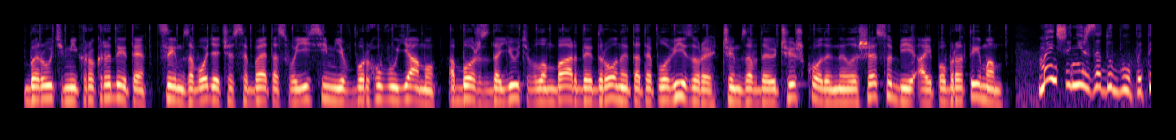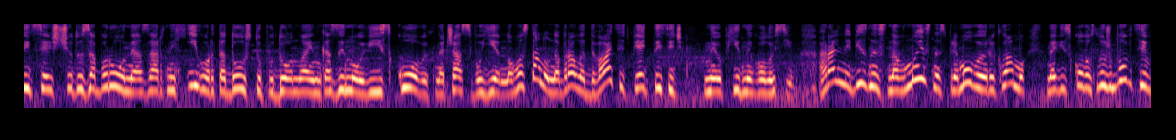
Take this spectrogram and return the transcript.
беруть мікрокредити, цим заводячи себе та свої сім'ї в боргову яму, або ж здають в ломбарди дрони та тепловізори, чим завдаючи шкоди не лише собі, а й побратимам. Менше ніж за добу петиція щодо заборони азартних ігор та доступу до онлайн-казино військових на час воєнного стану набрала 25 тисяч необхідних голосів. Гральний бізнес навмисне спрямовує рекламу на військовослужбовців,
